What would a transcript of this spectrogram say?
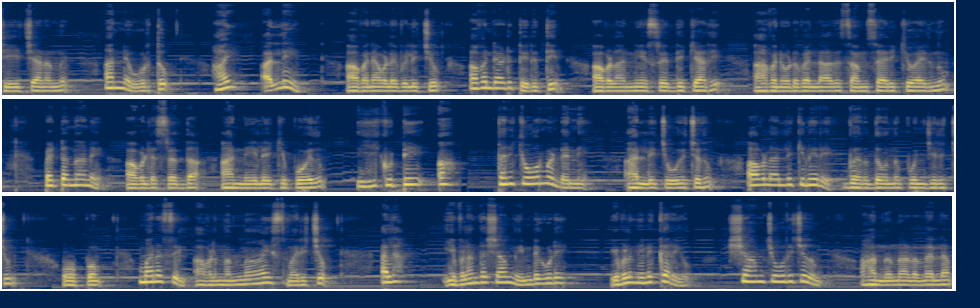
ചേച്ചിയാണെന്ന് അന്നെ ഓർത്തു. ഹായ് അല്ലേ? അവൻ അവളെ വിളിച്ചു. അവന്റെ അടുത്തിരുത്തി അവൾ അന്നയെ ശ്രദ്ധിക്കാതെ അവനോട് വല്ലാതെ സംസാരിക്കുമായിരുന്നു പെട്ടെന്നാണ് അവളുടെ ശ്രദ്ധ അന്നയിലേക്ക് പോയതും ഈ കുട്ടി ആ തനിക്ക് ഓർമ്മയുണ്ട് എന്നെ അല്ലി ചോദിച്ചതും അവൾ അല്ലിക്ക് നേരെ വെറുതെ ഒന്ന് പുഞ്ചിരിച്ചു. ഒപ്പം മനസ്സിൽ അവൾ നന്നായി സ്മരിച്ചു. അല്ല ഇവളെന്താ ശ്യാം നിന്റെ കൂടെ? ഇവൾ നിനക്കറിയോ? ശ്യാം ചോദിച്ചതും അന്ന് നടന്നെല്ലാം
